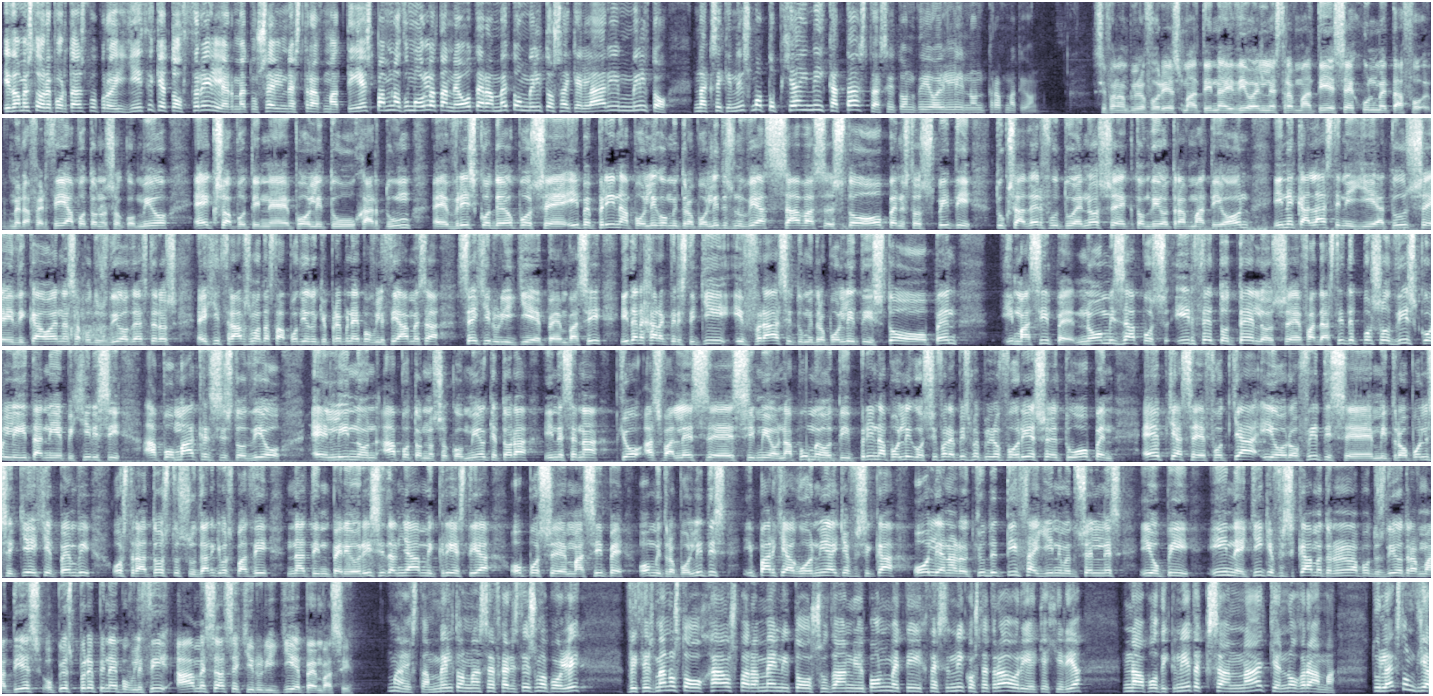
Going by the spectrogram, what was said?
Είδαμε στο ρεπορτάζ που προηγήθηκε το θρίλερ με τους Έλληνες τραυματίες. Πάμε να δούμε όλα τα νεότερα με τον Μίλτο Σακελάρη. Μίλτο, να ξεκινήσουμε από το ποια είναι η κατάσταση των δύο Ελλήνων τραυματιών. Σύμφωνα με πληροφορίες Ματίνα, οι δύο Έλληνες τραυματίες έχουν μεταφο... μεταφερθεί από το νοσοκομείο έξω από την ε, πόλη του Χαρτούμ. Ε, βρίσκονται, όπως ε, είπε πριν από λίγο, ο Μητροπολίτης Νουβίας Σάβας στο Open, στο σπίτι του ξαδέρφου του ενός εκ των δύο τραυματιών. Είναι καλά στην υγεία τους, ε, ειδικά ο ένας από τους δύο. Ο δεύτερος έχει θράψματα στα πόδια του και πρέπει να υποβληθεί άμεσα σε χειρουργική επέμβαση. Ήταν χαρακτηριστική η φράση του Μητροπολίτη στο Open. Μας είπε, νόμιζα πως ήρθε το τέλος. φανταστείτε πόσο δύσκολη ήταν η επιχείρηση απομάκρυνση των δύο Ελλήνων από το νοσοκομείο και τώρα είναι σε ένα πιο ασφαλές σημείο. Να πούμε ότι πριν από λίγο, σύμφωνα επίσης με πληροφορίες του Open, έπιασε φωτιά η οροφή της ε, Μητρόπολης. Εκεί έχει επέμβει ο στρατός του Σουδάν και προσπαθεί να την περιορίσει. Ήταν μια μικρή αιστεία, όπως ε, μας είπε ο Μητροπολίτης. Υπάρχει αγωνία και φυσικά όλοι αναρωτιούνται τι θα γίνει με τους Έλληνες οι οποίοι είναι εκεί και φυσικά με τον ένα από τους δύο τραυματίες, ο οποίος πρέπει να υποβληθεί άμεσα σε χειρουργική επέμβαση. Μάλιστα. Μίλτον, να σε ευχαριστήσουμε πολύ. Βυθισμένος στο χάος παραμένει το Σουδάν, λοιπόν, με τη χθεσινή 24ωρη εκεχηρία να αποδεικνύεται ξανά κενό γράμμα. Τουλάχιστον 270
